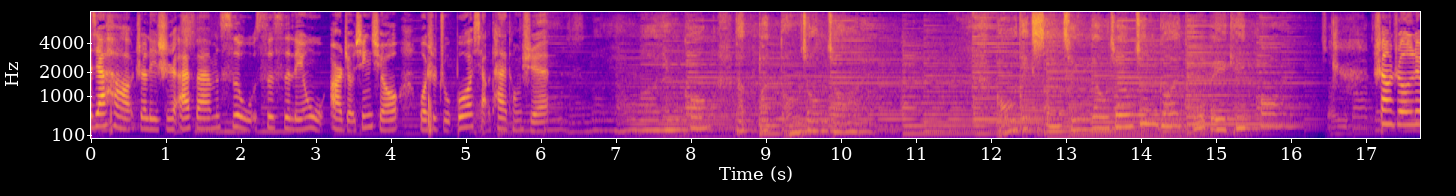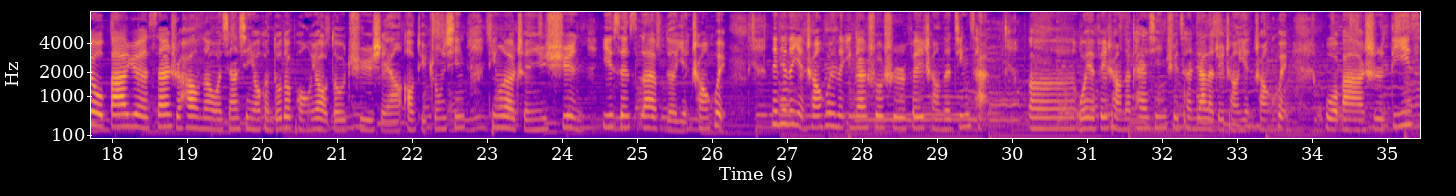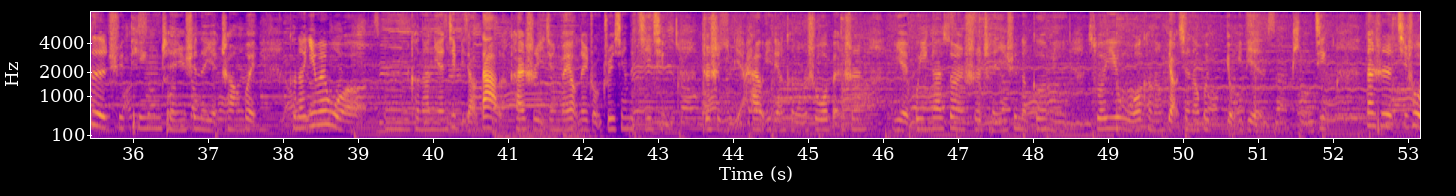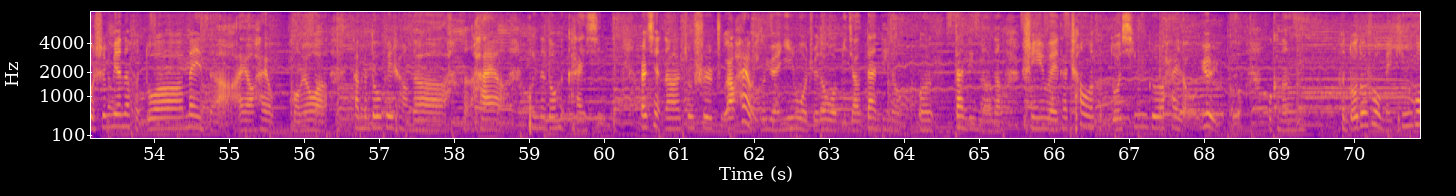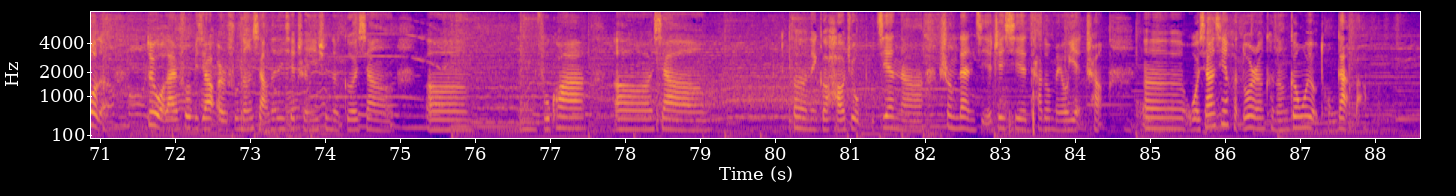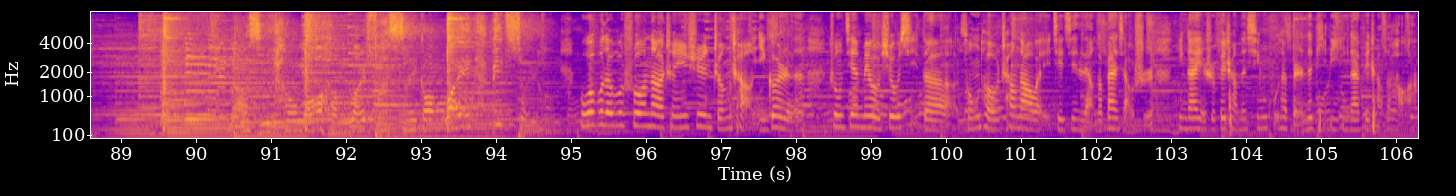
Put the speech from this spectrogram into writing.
大家好，这里是 FM 四五四四零五二九星球，我是主播小泰同学。上周六八月三十号呢，我相信有很多的朋友都去沈阳奥体中心听了陈奕迅《Essence Live》的演唱会。那天的演唱会呢，应该说是非常的精彩。嗯，我也非常的开心去参加了这场演唱会。我吧是第一次去听陈奕迅的演唱会，可能因为我嗯可能年纪比较大了，开始已经没有那种追星的激情，这是一点。还有一点可能是我本身也不应该算是陈奕迅的歌迷，所以我可能表现的会有一点平静。但是其实我身边的很多妹子啊，还有还有朋友啊，他们都非常的很嗨啊，听的都很开心。而且呢，就是主要还有一个原因，我觉得我比较淡定的，呃，淡定的呢，是因为他唱了很多新歌，还有粤语歌，我可能很多都是我没听过的，对我来说比较耳熟能详的那些陈奕迅的歌，像，嗯嗯，浮夸，呃，像。呃，那个好久不见呐，圣诞节这些他都没有演唱。嗯，我相信很多人可能跟我有同感吧。不过不得不说呢，陈奕迅整场一个人，中间没有休息的，从头唱到尾，接近两个半小时，应该也是非常的辛苦。他本人的体力应该非常的好啊。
